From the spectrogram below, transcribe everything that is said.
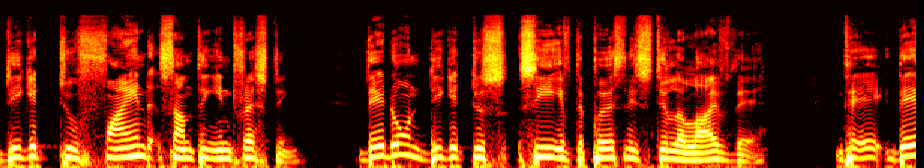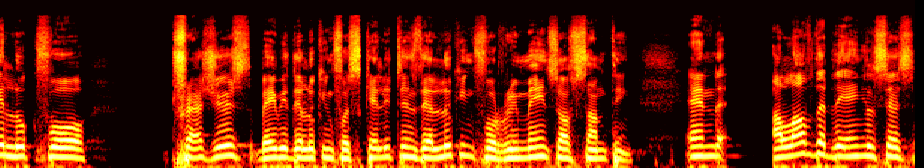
dig it to find something interesting. They don't dig it to see if the person is still alive there. They, they look for treasures. Maybe they're looking for skeletons. They're looking for remains of something. And I love that the angel says,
